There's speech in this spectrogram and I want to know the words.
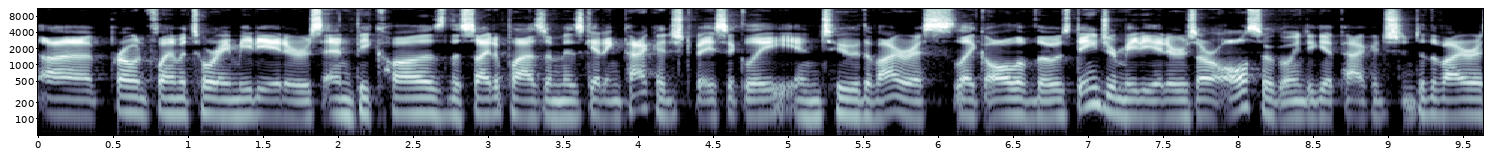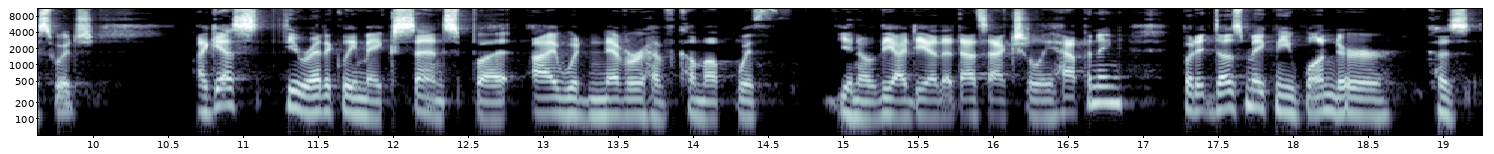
Uh, pro-inflammatory mediators, and because the cytoplasm is getting packaged basically into the virus, like all of those danger mediators are also going to get packaged into the virus, which I guess theoretically makes sense, but I would never have come up with you know the idea that that's actually happening. But it does make me wonder because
